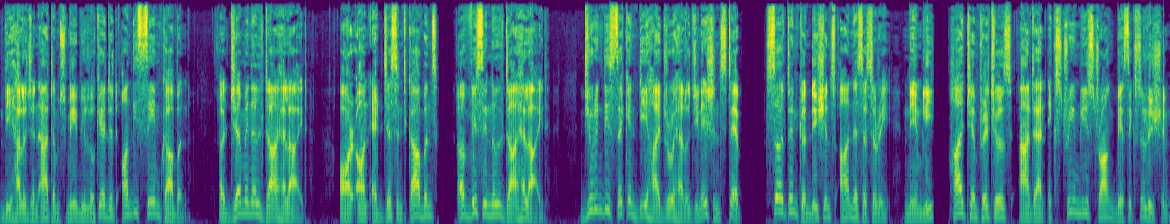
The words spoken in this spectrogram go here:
The halogen atoms may be located on the same carbon, a geminal dihalide, or on adjacent carbons, a vicinal dihalide. During the second dehydrohalogenation step, certain conditions are necessary, namely high temperatures and an extremely strong basic solution.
